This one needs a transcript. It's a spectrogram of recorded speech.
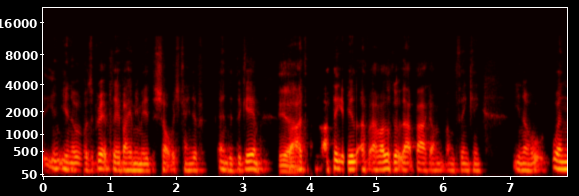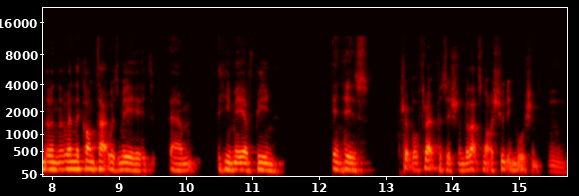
you, you, know, it was a great play by him. He made the shot, which kind of ended the game. Yeah. But I, I think if you if I look at that back, I'm I'm thinking, you know, when when the, when the contact was made, um, he may have been in his triple threat position, but that's not a shooting motion. Mm.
